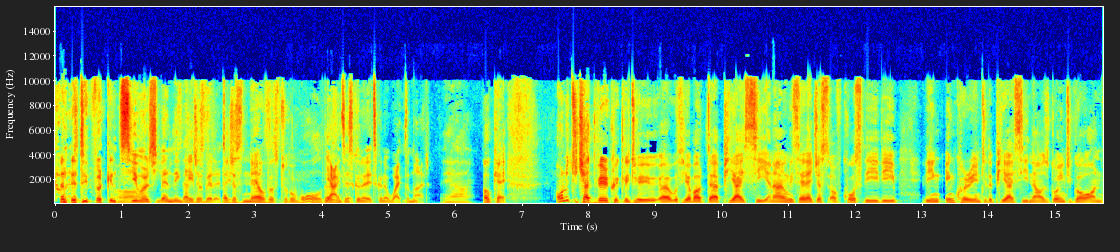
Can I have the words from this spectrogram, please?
going to do for consumer Oh, spending that just- capability? that just nails us to the wall, doesn't yeah, it's just it? going to it's going to wipe them out. Yeah. Okay. I wanted to chat very quickly to uh, with you about uh, PIC, and I only say that just, of course, the the the in- inquiry into the PIC now is going to go on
